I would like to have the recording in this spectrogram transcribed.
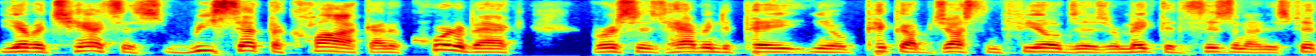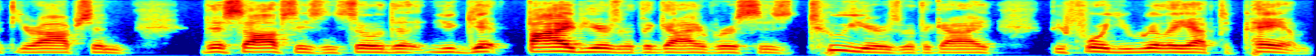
You have a chance to reset the clock on a quarterback versus having to pay, you know, pick up Justin Fields or make the decision on his fifth year option this offseason. So that you get five years with the guy versus two years with the guy before you really have to pay him.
